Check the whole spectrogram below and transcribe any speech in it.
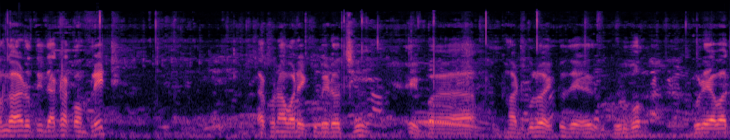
গঙ্গা আরতি দেখা কমপ্লিট। এখন আবার একটু বেরোচ্ছি, এই ঘাটগুলো একটু ঘুরবো। ঘুরে আবার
